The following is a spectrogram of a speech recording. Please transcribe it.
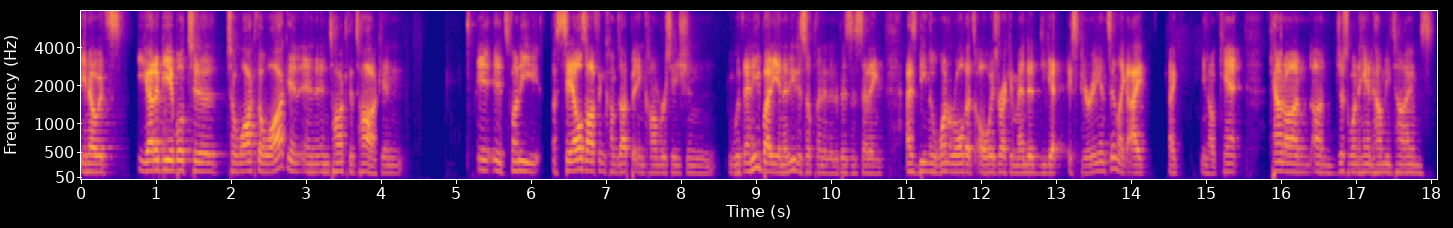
You know, it's you got to be able to to walk the walk and and, and talk the talk. And it, it's funny. Sales often comes up in conversation with anybody in any discipline in a business setting as being the one role that's always recommended you get experience in. Like I I you know can't count on on just one hand how many times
